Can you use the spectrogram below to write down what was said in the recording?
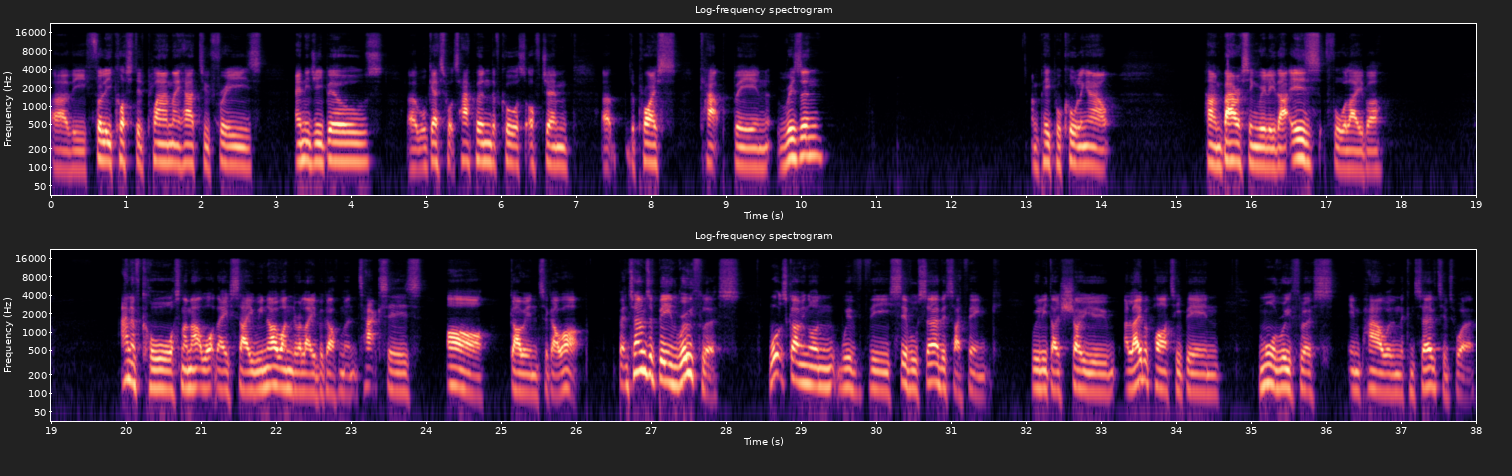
uh, the fully costed plan they had to freeze energy bills, uh, well, guess what's happened? Of course, Ofgem, uh, the price cap being risen, and people calling out how embarrassing really that is for Labour. And of course, no matter what they say, we know under a Labour government, taxes are going to go up. But in terms of being ruthless, what's going on with the civil service, I think, really does show you a Labour Party being more ruthless in power than the Conservatives were.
